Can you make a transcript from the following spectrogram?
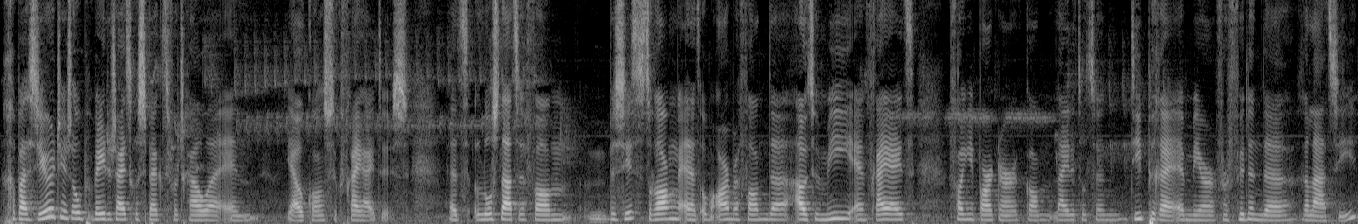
gebaseerd is op wederzijds respect, vertrouwen en ja, ook al een stuk vrijheid dus. Het loslaten van bezitsdrang en het omarmen van de autonomie en vrijheid van je partner kan leiden tot een diepere en meer vervullende relatie.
